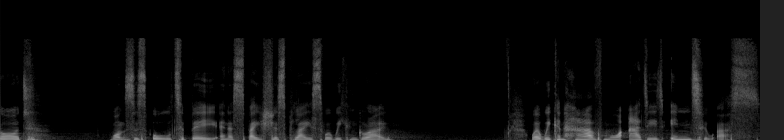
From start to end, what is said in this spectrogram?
God wants us all to be in a spacious place where we can grow, where we can have more added into us.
